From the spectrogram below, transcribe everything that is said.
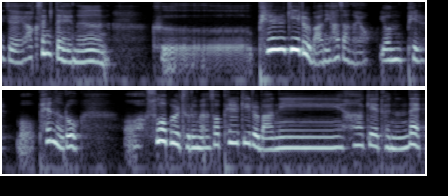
이제 학생 때에는 그 필기를 많이 하잖아요. 연필, 뭐 펜으로 어, 수업을 들으면서 필기를 많이 하게 됐는데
